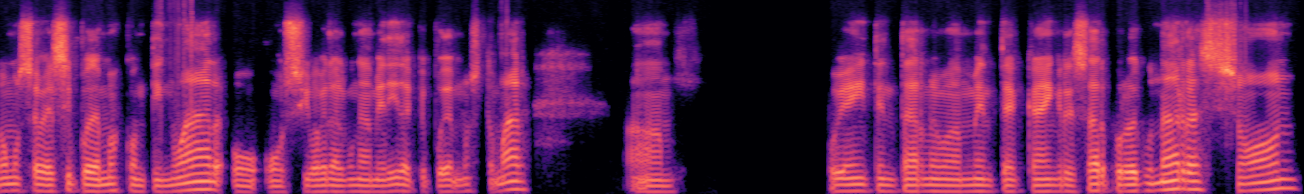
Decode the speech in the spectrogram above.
Vamos a ver si podemos continuar o, o si va a haber alguna medida que podemos tomar. Um, voy a intentar nuevamente acá ingresar. Por alguna razón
